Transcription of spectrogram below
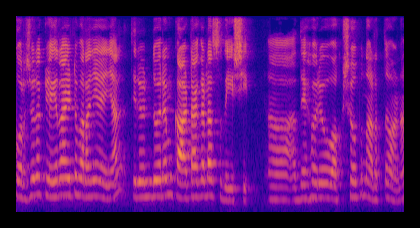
കുറച്ചുകൂടെ ക്ലിയർ ആയിട്ട് പറഞ്ഞു കഴിഞ്ഞാൽ തിരുവനന്തപുരം കാട്ടാക്കട സ്വദേശി അദ്ദേഹം ഒരു വർക്ക്ഷോപ്പ് നടത്തുവാണ്.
